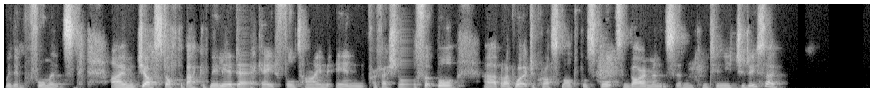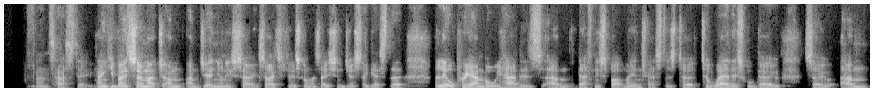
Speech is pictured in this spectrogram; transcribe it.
within performance. I'm just off the back of nearly a decade full time in professional football, uh, but I've worked across multiple sports environments and continue continue to do so. Fantastic. Thank you both so much. I'm, I'm genuinely so excited for this conversation. Just, I guess, the, the little preamble we had has um, definitely sparked my interest as to, to where this will go. So, um,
